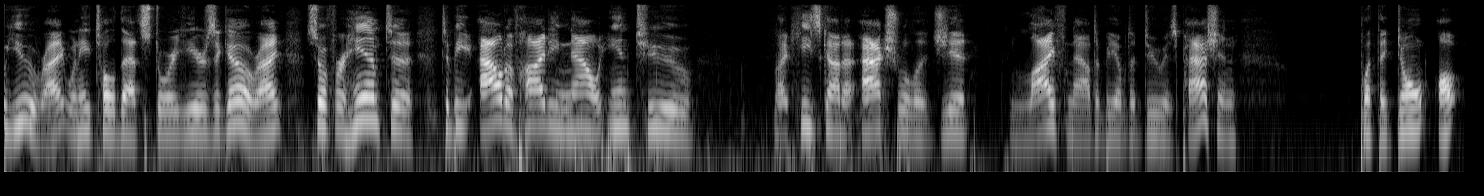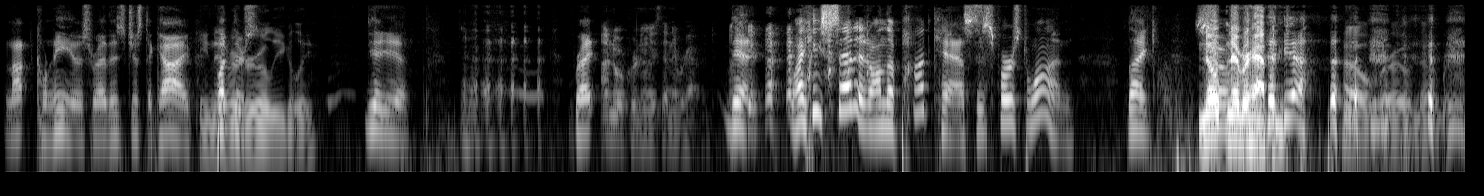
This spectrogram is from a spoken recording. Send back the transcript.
OU, right? When he told that story years ago, right? So for him to to be out of hiding now into like he's got an actual legit life now to be able to do his passion. But they don't all not Cornelius, right? It's just a guy. He but never there's- grew illegally. Yeah, yeah. right. I know Cornelius. That never happened. Yeah. well, he said it on the podcast, his first one. Like, Nope, never happened. Yeah. Oh, bro, no, bro.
